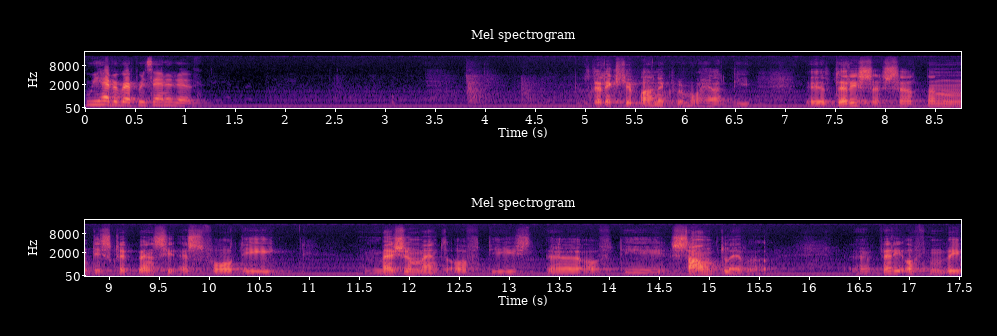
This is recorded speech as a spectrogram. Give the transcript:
We have a representative. From IRT. Uh, there is a certain discrepancy as for the measurement of the, uh, of the sound level. Uh, very often we,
